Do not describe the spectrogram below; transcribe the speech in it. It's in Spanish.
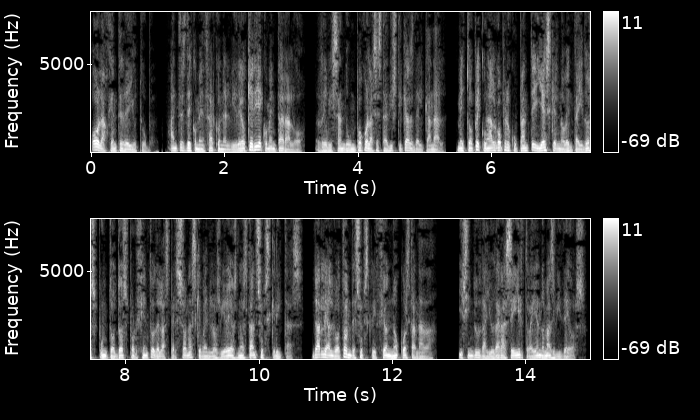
Hola gente de YouTube. Antes de comenzar con el video quería comentar algo. Revisando un poco las estadísticas del canal, me topé con algo preocupante y es que el 92.2% de las personas que ven los videos no están suscritas. Darle al botón de suscripción no cuesta nada. Y sin duda ayudará a seguir trayendo más videos.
